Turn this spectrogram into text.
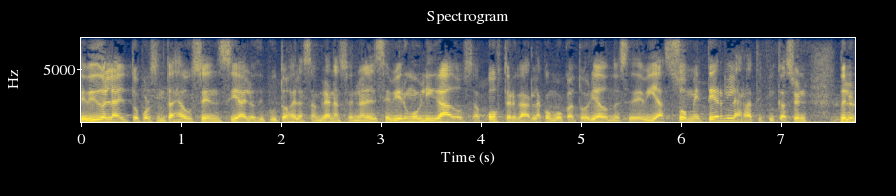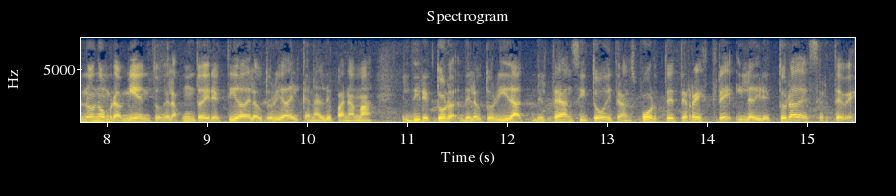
Debido al alto porcentaje de ausencia, los diputados de la Asamblea Nacional se vieron obligados a postergar la convocatoria donde se debía someter la ratificación de los no nombramientos de la Junta Directiva de la Autoridad del Canal de Panamá, el director de la Autoridad del Tránsito y Transporte Terrestre y la directora de CERTV.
